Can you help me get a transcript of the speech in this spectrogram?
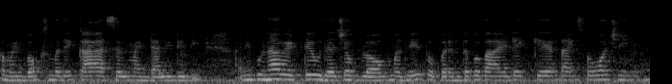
कमेंट बॉक्समध्ये काय असेल मेंटॅलिटी ती. आणि पुन्हा भेटते उद्याच्या ब्लॉगमध्ये तोपर्यंत bye take care thanks for watching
